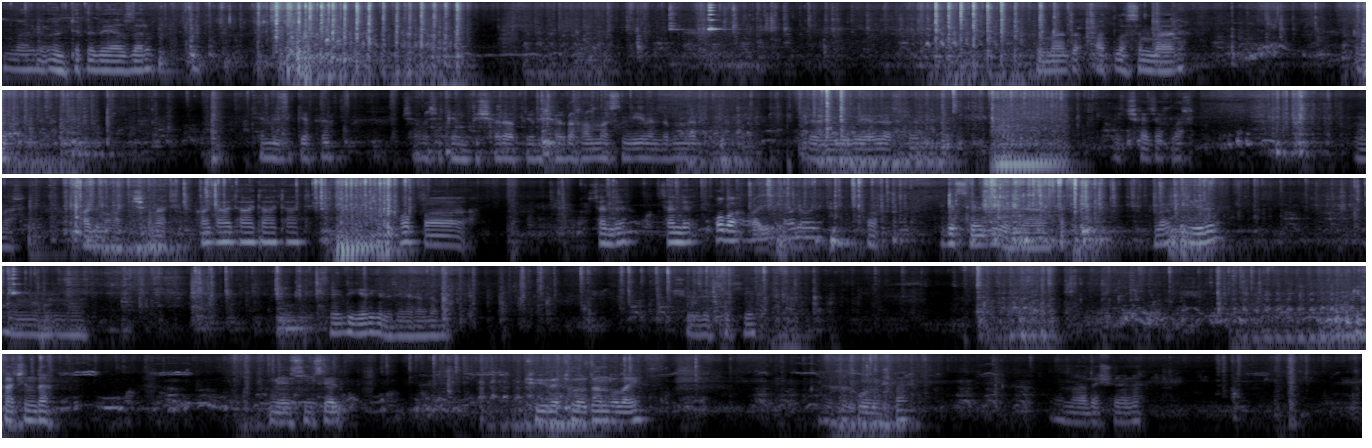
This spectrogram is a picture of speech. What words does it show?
Bunlar da ön tepe beyazlarım. Bunlar da atlasın bari. Temizlik yapıyorum. Çalışırken dışarı atlıyor. Dışarıda kalmasın diye ben de bunları biraz önce buraya biraz koydum. Ve çıkacaklar. Bunlar. Hadi bakalım çıkın hadi. Hadi hadi hadi hadi hadi. Hoppa. Sen de. Sen de. Oba. Hadi hadi hadi. Bak. Bir de sevdiler ya. Lan yürü. Sevdi geri gelecek herhalde bak. Şöyle çekeyim. Birkaçında mevsimsel tüy ve tozdan dolayı hıkık olmuşlar. Onlar da şöyle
